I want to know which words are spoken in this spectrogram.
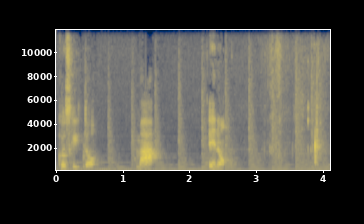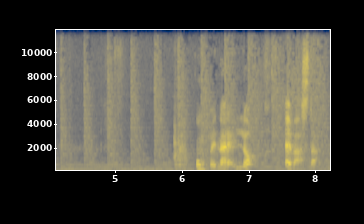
con scritto ma e no, un pennarello e basta.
